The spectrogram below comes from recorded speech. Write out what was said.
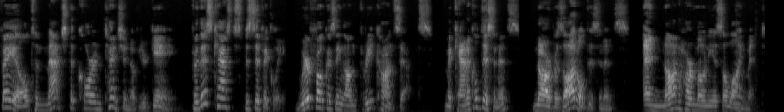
fail to match the core intention of your game. For this cast specifically, we're focusing on three concepts mechanical dissonance, Narvazodal dissonance, and non harmonious alignment.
